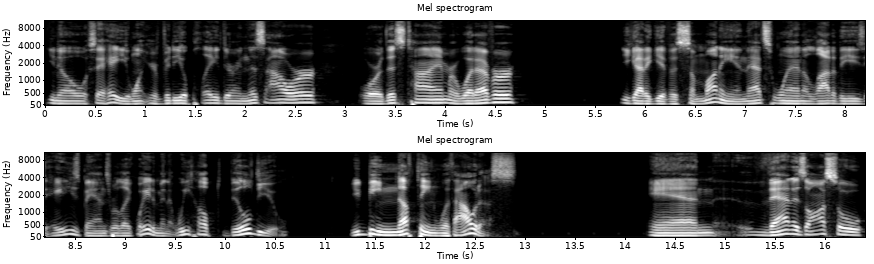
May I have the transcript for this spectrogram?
you know say, hey, you want your video played during this hour or this time or whatever. You got to give us some money, and that's when a lot of these '80s bands were like, "Wait a minute, we helped build you. You'd be nothing without us." And that is also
